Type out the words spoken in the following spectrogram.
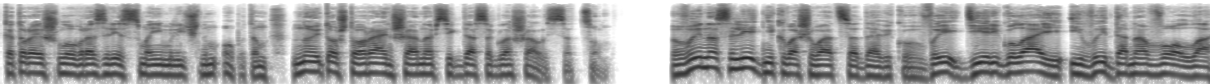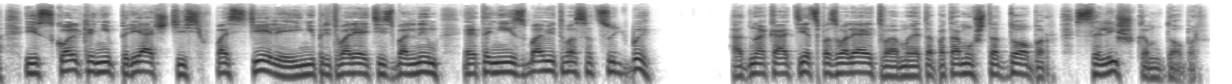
которое шло вразрез с моим личным опытом, но и то, что раньше она всегда соглашалась с отцом. «Вы наследник вашего отца Давику, вы Диригулаи и вы Данаволла, и сколько ни прячьтесь в постели и не притворяйтесь больным, это не избавит вас от судьбы. Однако отец позволяет вам это, потому что добр, слишком добр.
